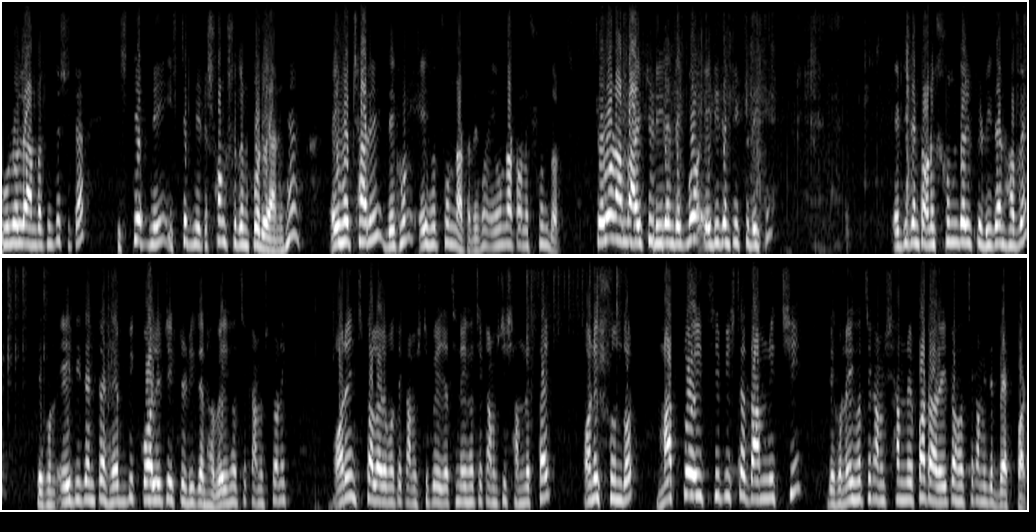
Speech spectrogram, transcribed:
ভুল হলে আমরা কিন্তু সেটা স্টেপ নেই স্টেপ নিয়ে এটা সংশোধন করে আনি হ্যাঁ? এই হচ্ছে আরে, দেখুন, এই হচ্ছে উন্নাটা দেখুন, এই উন্নাটা অনেক সুন্দর। চলুন আমরা আরেকটি ডিজাইন দেখব। এই ডিজাইনটি একটু দেখি। এই ডিজাইনটা অনেক সুন্দর একটি ডিজাইন হবে। দেখুন, এই ডিজাইনটা হেভি কোয়ালিটি একটা ডিজাইন হবে। এই হচ্ছে কামিজটা অনেক অরেঞ্জ কালারের মধ্যে কামিজটি পেয়ে যাচ্ছেন। এই হচ্ছে কামিজটির সামনের সাইড অনেক সুন্দর। মাত্র এই থ্রি পিসটার দাম নিচ্ছি। দেখুন, এই হচ্ছে কামিজ সামনের পার্ট আর এটা হচ্ছে কামিজের ব্যাক পার্ট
